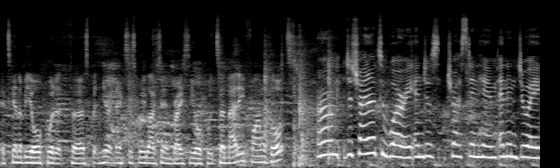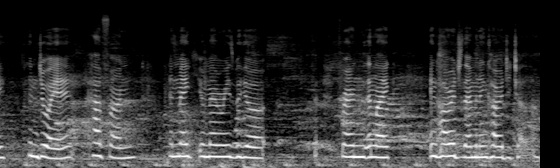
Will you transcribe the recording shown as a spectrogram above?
It's going to be awkward at first, but here at Nexus, we like to embrace the awkward. So, Maddie, final thoughts? Um, just try not to worry and just trust in Him and enjoy, enjoy it, have fun, and make your memories with your friends and like encourage them and encourage each other.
